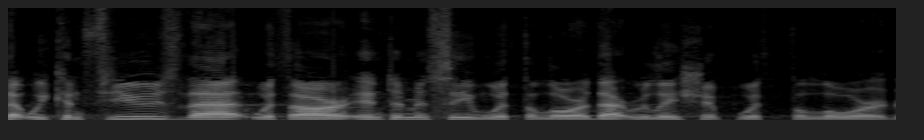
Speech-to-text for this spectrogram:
that we confuse that with our intimacy with the Lord, that relationship with the Lord.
